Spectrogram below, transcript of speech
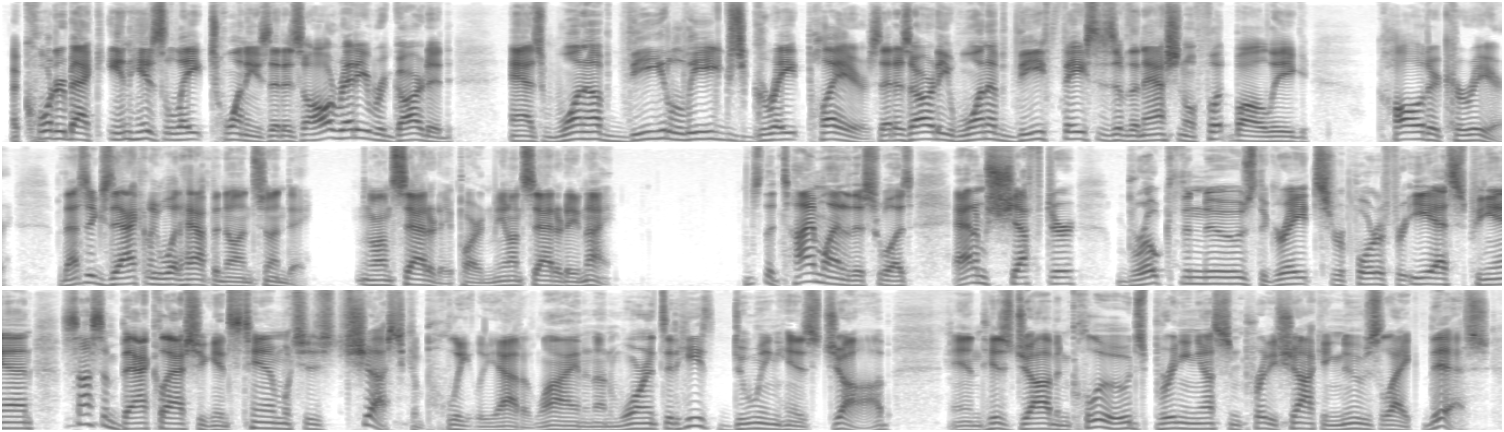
a quarterback in his late 20s that is already regarded as one of the league's great players, that is already one of the faces of the National Football League, call it a career. But that's exactly what happened on Sunday, on Saturday, pardon me, on Saturday night. So the timeline of this was Adam Schefter broke the news. The great reporter for ESPN saw some backlash against him, which is just completely out of line and unwarranted. He's doing his job, and his job includes bringing us some pretty shocking news like this.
